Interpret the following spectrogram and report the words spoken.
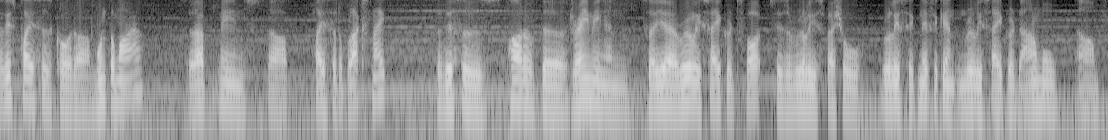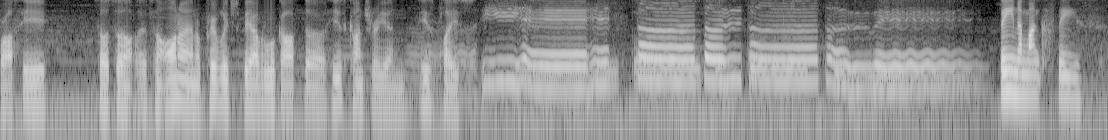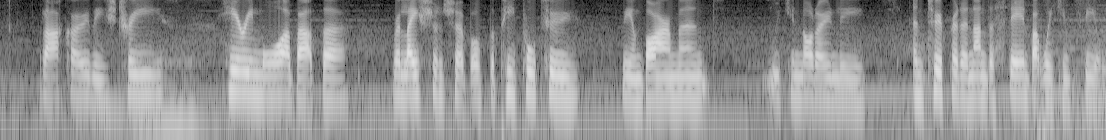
So this place is called uh, Muntamaya. So that means uh, place of the black snake. So this is part of the dreaming and so yeah, a really sacred spot. This is a really special, really significant and really sacred animal um, for us here. So it's, a, it's an honour and a privilege to be able to look after his country and his place. Being amongst these rākau, these trees, hearing more about the relationship of the people to the environment, we can not only interpret and understand, but we can feel.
